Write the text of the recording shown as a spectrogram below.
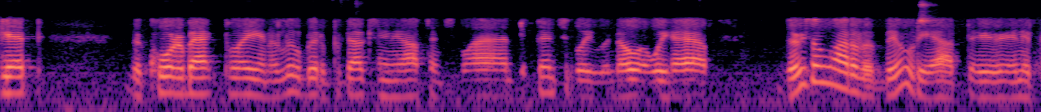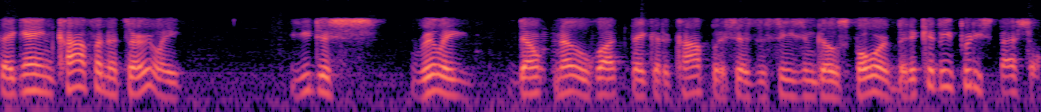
get the quarterback play and a little bit of production in the offensive line, defensively, we know what we have there's a lot of ability out there, and if they gain confidence early, you just really don't know what they could accomplish as the season goes forward. But it could be pretty special.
